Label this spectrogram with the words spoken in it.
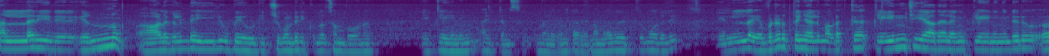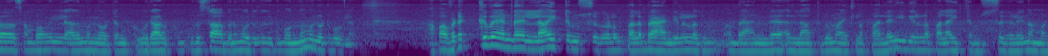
നല്ല രീതിയിൽ എന്നും ആളുകൾ ഡെയിലി ഉപയോഗിച്ചു കൊണ്ടിരിക്കുന്ന ഒരു സംഭവമാണ് ഈ ക്ലീനിങ് ഐറ്റംസ് എന്നുള്ളത് നമുക്കറിയാം. നമ്മളെ വീട്ടിൽ മുതൽ എല്ലാ എവിടെ എടുത്തു കഴിഞ്ഞാലും അവിടെയൊക്കെ ക്ലീൻ ചെയ്യാതെ അല്ലെങ്കിൽ ക്ലീനിങ്ങിന്റെ ഒരു സംഭവം ഇല്ലാതെ മുന്നോട്ട് നമുക്ക് ഒരാൾക്കും ഒരു സ്ഥാപനവും ഒരു വീടും ഒന്നും മുന്നോട്ട് പോകില്ല അപ്പോൾ അവിടേക്ക് വേണ്ട എല്ലാ ഐറ്റംസുകളും പല ബ്രാൻഡിലുള്ളതും ബ്രാൻഡ് അല്ലാത്തതുമായിട്ടുള്ള പല രീതിയിലുള്ള പല ഐറ്റംസുകളെ നമ്മൾ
